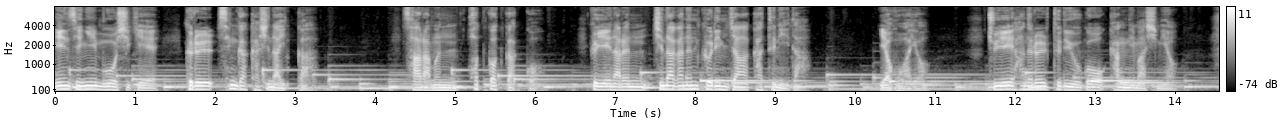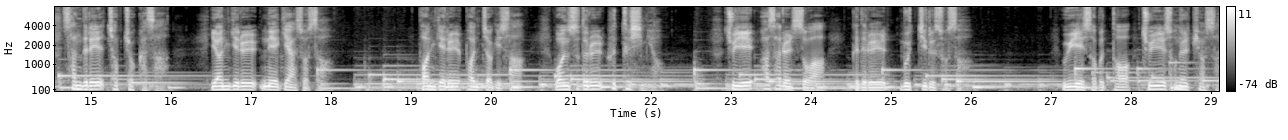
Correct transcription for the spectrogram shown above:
인생이 무엇이기에 그를 생각하시나이까 사람은 헛것 같고 그의 날은 지나가는 그림자 같으니이다. 여호와여 주의 하늘을 들이우고 강림하시며 산들에 접촉하사 연기를 내게 하소서. 번개를 번쩍이사 원수들을 흩으시며 주의 화살을 쏘아 그들을 무찌르소서. 위에서부터 주의 손을 펴사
